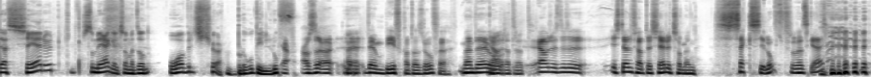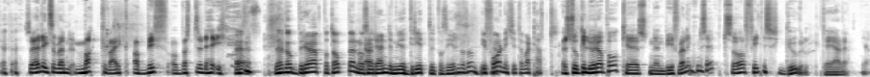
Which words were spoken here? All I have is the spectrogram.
det ser ut som regel som et sånn overkjørt, blodig loff. ja, altså, eh, Det er jo en beef-katastrofe. Men det er jo Ja, rett og slett. Ja, I stedet for at det ser ut som en sexy loff, som det skal være, så er det liksom en makkverk av biff og butterdeig. Det er noe brød på toppen, og så Ja. renner det mye dritt ut på siden. og sånn. Vi får den ikke til å være tett. Hvis du ikke lurer på hvordan en beef wellington ser ut, så finnes Google. Det gjør det. Ja.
